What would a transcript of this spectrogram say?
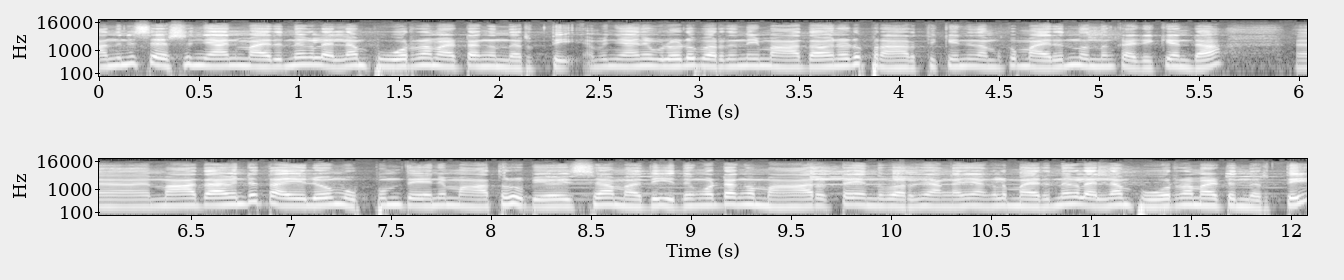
അതിനുശേഷം ഞാൻ മരുന്നുകളെല്ലാം പൂർണമായിട്ട് അങ്ങ് നിർത്തി. അപ്പം ഞാൻ ഇവളോട് പറഞ്ഞു നീ മാതാവിനോട് പ്രാർത്ഥിക്കുന്നു നമുക്ക് മരുന്നൊന്നും കഴിക്കണ്ട. മാതാവിന്റെ തൈലവും ഉപ്പും തേനും മാത്രം ഉപയോഗിച്ചാൽ മതി. ഇതും കൊണ്ട് അങ്ങ് മാറട്ടെ എന്ന് പറഞ്ഞു. അങ്ങനെ ഞങ്ങൾ മരുന്നുകളെല്ലാം പൂർണമായിട്ട് നിർത്തി.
